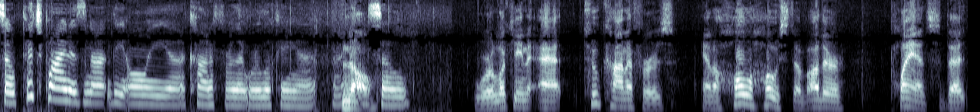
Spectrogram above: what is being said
So pitch pine is not the only uh, conifer that we're looking at, right? No. So We're looking at two conifers and a whole host of other plants that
